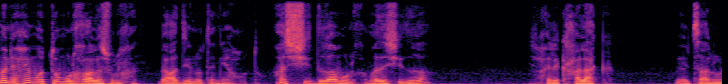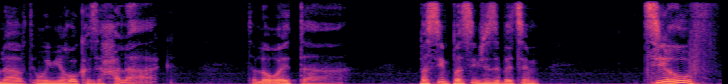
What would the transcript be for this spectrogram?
מניחים אותו מולך על השולחן, בעדינות תניח אותו. השדרה מולך, מה זה שדרה? יש חלק חלק באמצע הלולב, אתם רואים ירוק כזה חלק. אתה לא רואה את הפסים פסים, שזה בעצם צירוף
